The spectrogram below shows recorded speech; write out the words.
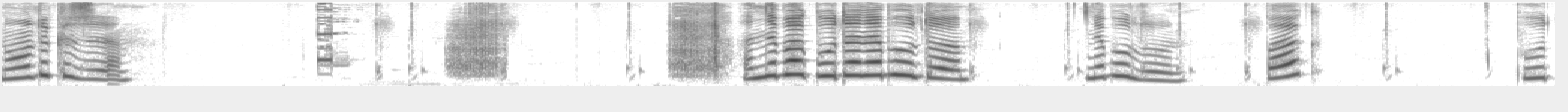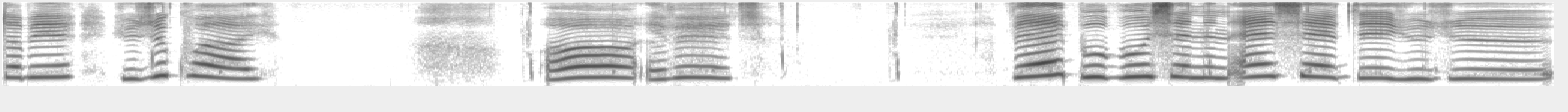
Ne oldu kızım? Anne bak burada ne buldum. Ne buldun? Bak. Burada bir yüzük var. Aa evet. Ve bu bu senin en sevdiği yüzüğü.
